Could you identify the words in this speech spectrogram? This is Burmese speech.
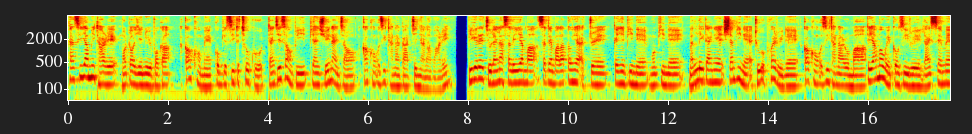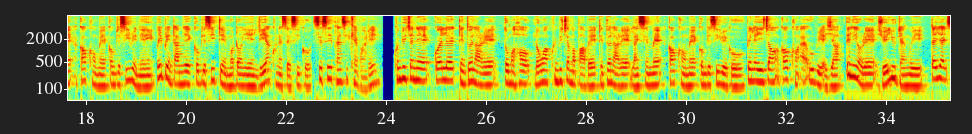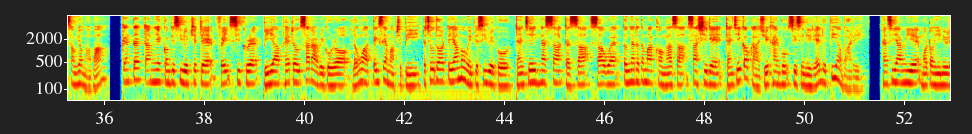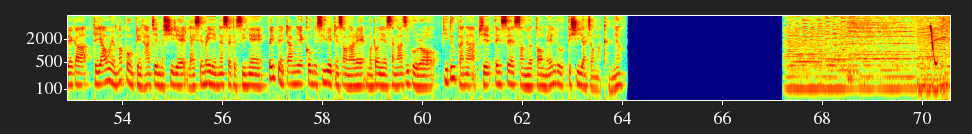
ဖန်စီရမိထားတဲ့မော်တော်ယာဉ်တွေပေါ်ကအကောက်ခွန်မဲ့ကုန်ပစ္စည်းတချို့ကိုတန်ကြေးဆောင်ပြီးပြန်ရွေးနိုင်ကြောင်းအကောက်ခွန်ဦးစီးဌာနကကြေညာလာပါတယ်။ပြီးခဲ့တဲ့ဇူလိုင်လ14ရက်မှစက်တင်ဘာလ3ရက်အတွင်းကရင်ပြည်နယ်မွန်ပြည်နယ်မန္တလေးတိုင်းနဲ့ရှမ်းပြည်နယ်အထူးအဖွဲ့တွေနဲ့အကောက်ခွန်ဦးစီးဌာနတို့မှတရားမဝင်ကုန်စည်တွေလိုင်စင်မဲ့အကောက်ခွန်မဲ့ကုန်ပစ္စည်းတွေနဲ့ပိတ်ပင်တားမြစ်ကုန်ပစ္စည်းတင်မော်တော်ယာဉ်480စီးကိုစစ်ဆေးဖမ်းဆီးခဲ့ပါတယ်။ ခွင့်ပြုချက်နဲ့ကွဲလဲတင်သွင်းလာတဲ့သို့မဟုတ်လုံးဝခွင့်ပြုချက်မပါဘဲတင်သွင်းလာတဲ့လိုင်စင်မဲ့အကောက်ခွန်မဲ့ကုန်ပစ္စည်းတွေကိုပင်လယ်ရေးကြောင်းအကောက်ခွန်အဥပဒေအရတင်လျော်တဲ့ရွေးယူတန်းငွေတက်ရိုက်ဆောင်ရွက်မှာပါကန်တက်တားမြစ်ကုန်ပစ္စည်းတွေဖြစ်တဲ့ Freight Secret, Beer, ဖဲထုတ်စတာတွေကိုတော့လုံးဝတင်ဆက်မှာဖြစ်ပြီးတချို့သောတရားမဝင်ပစ္စည်းတွေကိုဒဏ်ကြေးနှစ်ဆတဆစာဝက်3.5ဆအစရှိတဲ့ဒဏ်ကြေးကောက်ကရွေးခိုင်းဖို့စီစဉ်နေတယ်လို့သိရပါတယ် ဖန်စီရမိတဲ့မော်တော်ယာဉ်တွေကတရားဝင်မှတ်ပုံတင်ထားခြင်းမရှိတဲ့လိုင်စင်မဲ့ယာဉ်နဲ့ဆက်တစီးနဲ့ပိတ်ပင်တားမြစ်ကုန်ပစ္စည်းတွေတင်ဆောင်လာတဲ့မော်တော်ယာဉ်15စီးကိုတော့ပြည်သူ့ဗန္နာအဖြစ်တင်ဆက်ဆောင်ရွက်တော့မယ်လို့သိရှိရကြောင်းပါခင်ဗျာ။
